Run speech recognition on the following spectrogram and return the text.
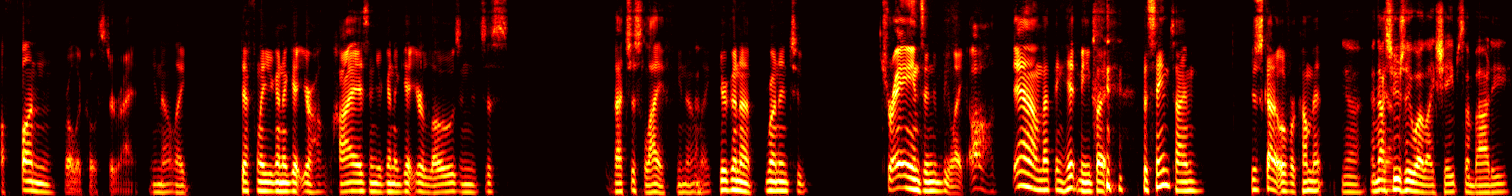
a fun roller coaster ride. You know, like definitely you're gonna get your highs and you're gonna get your lows, and it's just that's just life. You know, like you're gonna run into trains and be like, oh damn, that thing hit me, but at the same time, you just gotta overcome it. Yeah, and that's Yeah. usually what like shapes somebody,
